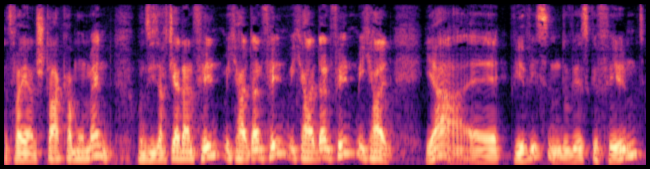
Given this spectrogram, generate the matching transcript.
Das war ja ein starker Moment. Und sie sagt, ja, dann filmt mich halt, dann filmt mich halt, dann filmt mich halt. Ja, äh, wir wissen, du wirst gefilmt,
